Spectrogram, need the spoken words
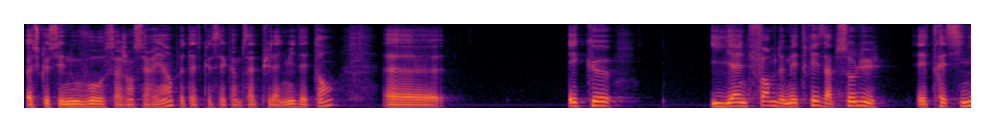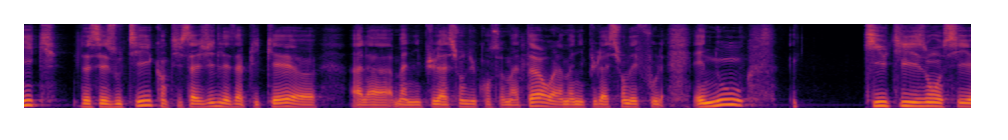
est-ce que c'est nouveau? Ça, j'en sais rien. Peut-être que c'est comme ça depuis la nuit des temps. Euh, et qu'il y a une forme de maîtrise absolue et très cynique de ces outils quand il s'agit de les appliquer à la manipulation du consommateur ou à la manipulation des foules. Et nous, qui utilisons aussi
